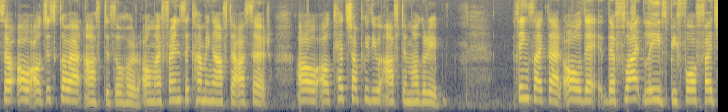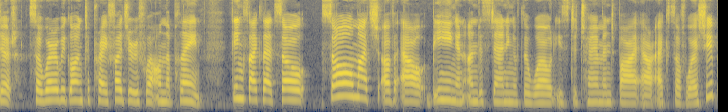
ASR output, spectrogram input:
So, oh, I'll just go out after Dhuhr. Oh, my friends are coming after Asr. Oh, I'll catch up with you after Maghrib. Things like that. Oh, the, the flight leaves before Fajr. So, where are we going to pray Fajr if we're on the plane? Things like that. So, so much of our being and understanding of the world is determined by our acts of worship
